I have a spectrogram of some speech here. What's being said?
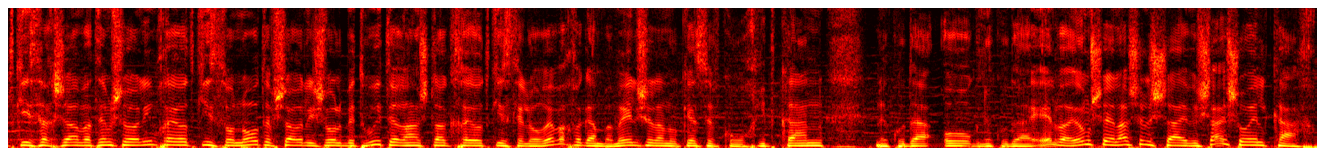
חיות כיס עכשיו, אתם שואלים חיות כיס עונות, אפשר לשאול בטוויטר, השטג חיות כיס ללא רווח, וגם במייל שלנו כסף כרוכית כאן.org.il. והיום שאלה של שי, ושי שואל כך,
